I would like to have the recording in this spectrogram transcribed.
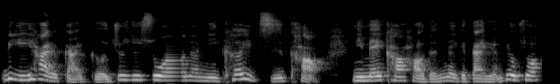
厉害的改革，就是说呢你可以只考你没考好的那个单元，比如说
